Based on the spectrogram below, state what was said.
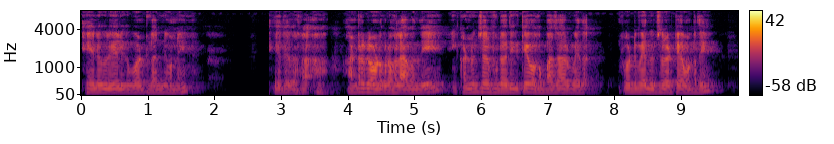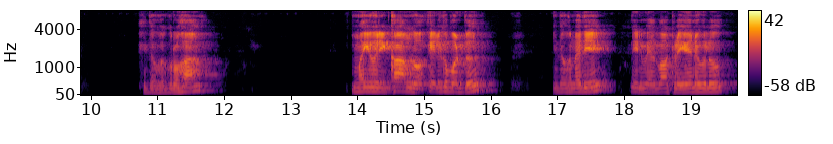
ఏనుగులు ఏలుగు బంట్లు అన్నీ ఉన్నాయి. ఏదో అండర్ గ్రౌండ్ గృహ లాగా ఉంది ఇక్కడ నుంచి ఫోటో దిగితే ఒక బజార్ మీద రోడ్డు మీద నుంచున్నట్టే ఉంటుంది. ఇది ఒక గృహ. మయూరి కాంగ్ ఎలుగుబంటు. ఇది ఒక నది. దీని మీద అక్కడ ఏనుగులు.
